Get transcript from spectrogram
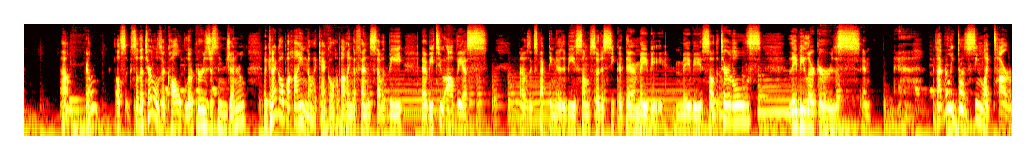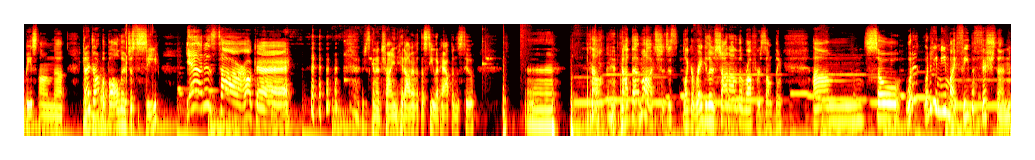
Oh, really? Also, so the turtles are called lurkers just in general? But can I go behind? No, I can't go behind the fence. That would be that would be too obvious. But I was expecting there to be some sort of secret there, maybe. Maybe. So the turtles they be lurkers, and uh, that really does seem like tar based on. Uh, can I drop a ball there just to see? Yeah, it is tar. Okay. I'm just gonna try and hit out of it to see what happens too. Uh, no, not that much. Just like a regular shot out of the rough or something. Um, so what did what did he mean by feed the fish then?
